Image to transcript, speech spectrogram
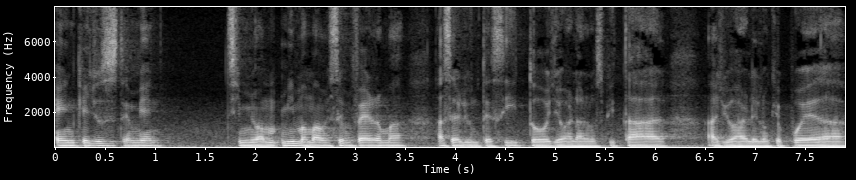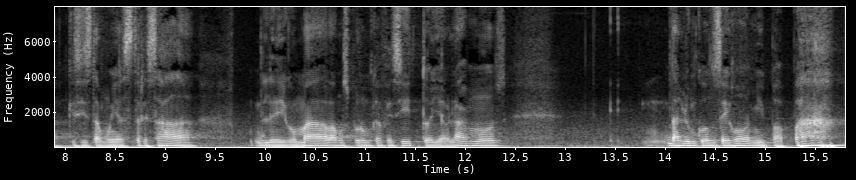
en que ellos estén bien si mi, mamá, se enferma, hacerle un tecito, llevarla al hospital, ayudarle en lo que pueda, que si está muy estresada, le digo, ma, vamos por un cafecito y hablamos, darle un consejo a mi papá,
